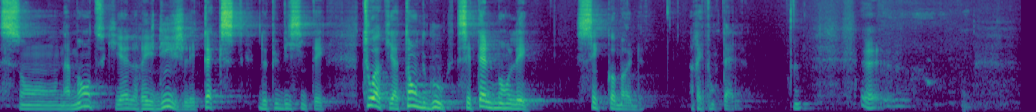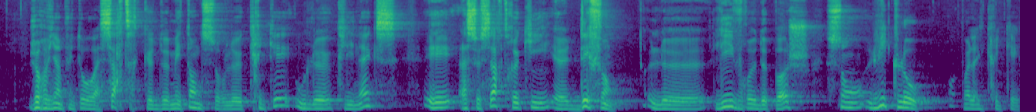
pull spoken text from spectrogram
son amante qui, elle, rédige les textes de publicité. Toi qui as tant de goût, c'est tellement laid, c'est commode, répond-elle. Euh, je reviens plutôt à Sartre que de m'étendre sur le criquet ou le Kleenex, et à ce Sartre qui euh, défend le livre de poche, son huis clos voilà le criquet.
